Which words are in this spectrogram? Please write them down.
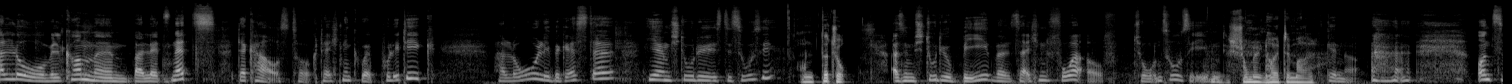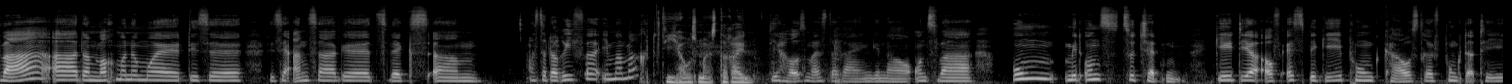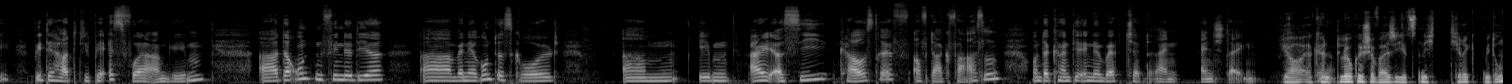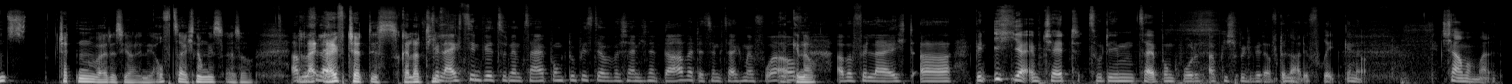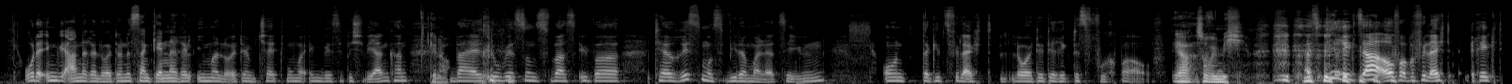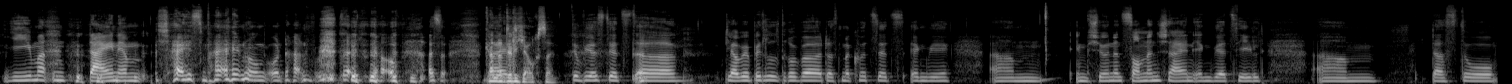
Hallo, willkommen bei Let's Netz, der Chaos Talk. Technik, Web, Politik. Hallo, liebe Gäste. Hier im Studio ist die Susi. Und der Joe. Also im Studio B, weil wir zeichnen vor auf. Joe und Susi eben. Die schummeln heute mal. Genau. Und zwar, äh, dann machen wir nochmal diese, diese Ansage zwecks, ähm, was der Tarifer immer macht. Die Hausmeistereien. Die Hausmeistereien, genau. Und zwar, um mit uns zu chatten, geht ihr auf sbg.chaostreff.at. Bitte HTTPS vorher angeben. Äh, da unten findet ihr, äh, wenn ihr runterscrollt, ähm, eben IRC Chaostreff auf Dark Fasel und da könnt ihr in den Webchat rein einsteigen. Ja, er könnt logischerweise jetzt nicht direkt mit uns chatten, weil das ja eine Aufzeichnung ist. Also Li- Live-Chat ist relativ. Vielleicht sind wir zu dem Zeitpunkt, du bist ja wahrscheinlich nicht da, weil deswegen zeige ich mir vor auf. genau. Aber vielleicht äh, bin ich ja im Chat zu dem Zeitpunkt, wo das abgespielt wird auf der Radio Freak. Genau. Schauen wir mal. Oder irgendwie andere Leute. Und es sind generell immer Leute im Chat, wo man irgendwie sich beschweren kann. Genau. Weil du wirst uns was über Terrorismus wieder mal erzählen. Und da gibt es vielleicht Leute, die regt es furchtbar auf. Ja, so wie mich. Also dir regt es auch auf, aber vielleicht regt jemanden deinem scheiß Meinung und Anführungszeichen auf. Also, Kann natürlich auch sein. Du wirst jetzt, äh, glaube ich, ein bisschen drüber, dass man kurz jetzt irgendwie ähm, im schönen Sonnenschein irgendwie erzählt, ähm, dass du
